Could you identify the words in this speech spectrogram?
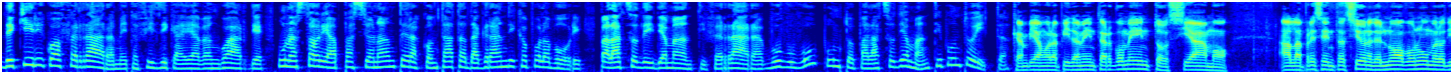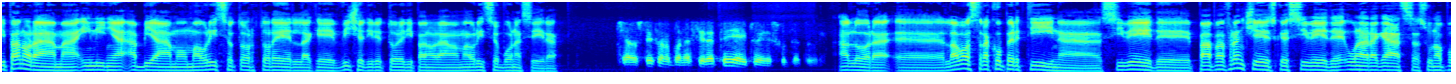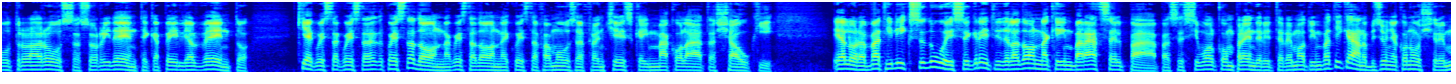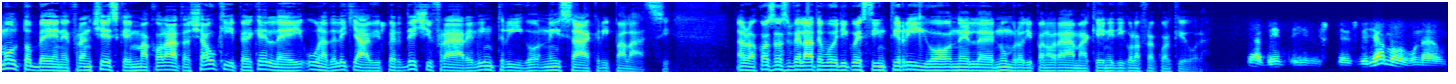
De Chirico a Ferrara, metafisica e avanguardie, una storia appassionante raccontata da grandi capolavori. Palazzo dei Diamanti, Ferrara, www.palazzodiamanti.it. Cambiamo rapidamente argomento, siamo alla presentazione del nuovo numero di Panorama. In linea abbiamo Maurizio Tortorella che è vice direttore di Panorama. Maurizio, buonasera. Stefano, buonasera a te e ai tuoi ascoltatori. Allora, eh, la vostra copertina si vede Papa Francesco e si vede una ragazza su una poltrona rossa, sorridente, capelli al vento. Chi è questa, questa, questa donna? Questa donna è questa famosa Francesca Immacolata Sciauchi. E allora, Vatilix 2, i segreti della donna che imbarazza il Papa. Se si vuole comprendere il terremoto in Vaticano, bisogna conoscere molto bene Francesca Immacolata Sciauchi perché è lei una delle chiavi per decifrare l'intrigo nei sacri palazzi. Allora, cosa svelate voi di questo intrigo nel numero di Panorama che è in edicola fra qualche ora? Eh, sveliamo una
